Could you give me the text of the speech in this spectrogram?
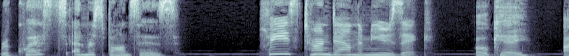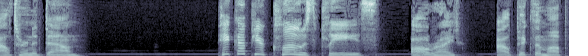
Requests and responses. Please turn down the music. Okay, I'll turn it down. Pick up your clothes, please. All right, I'll pick them up.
